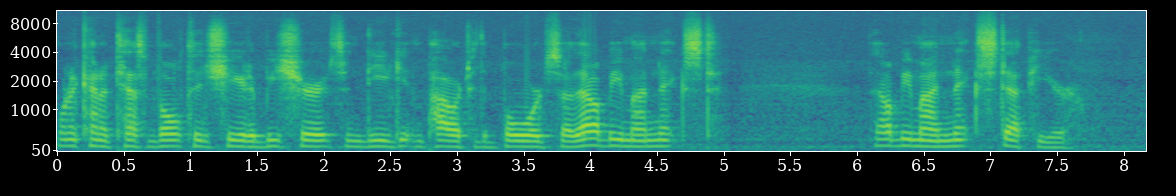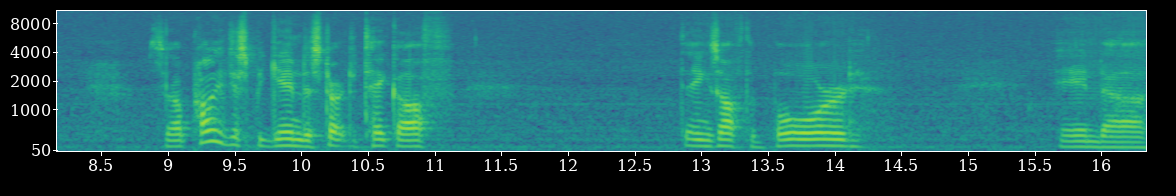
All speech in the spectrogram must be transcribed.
want to kind of test voltage here to be sure it's indeed getting power to the board. So that'll be my next that'll be my next step here. So I'll probably just begin to start to take off things off the board and uh,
